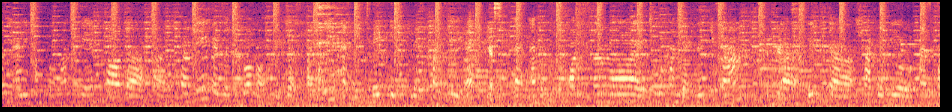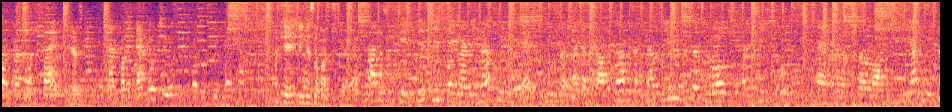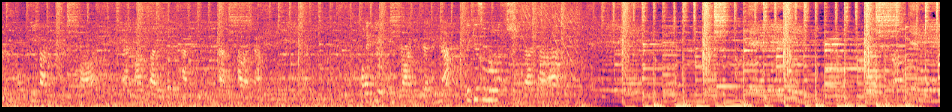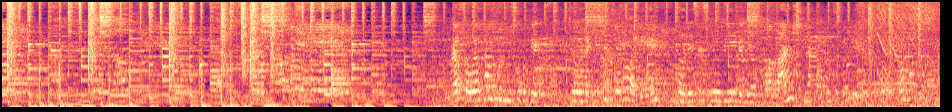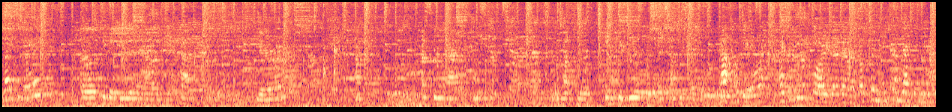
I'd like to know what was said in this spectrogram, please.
for the uh, turkey vegetable or just spicy and we make it less spicy, right? Yes. And, and the polysaccharide 250 grams uh, with the charcoal peel as per the one side. Yes. And for the apple juice for the time. Okay, thank you so much. Yes, have a seat. This is for your dinner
